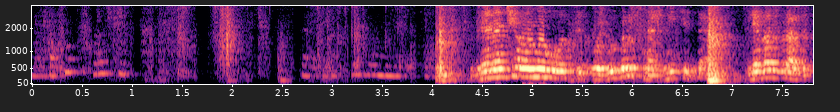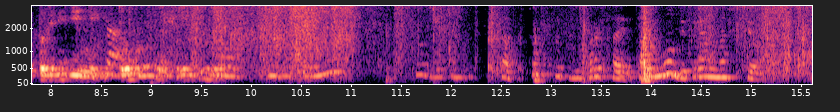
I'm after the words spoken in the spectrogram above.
На упаковке? Хорошо. Так, используем улетело. Для начала нового цикла выборов нажмите «Да». Для возврата к подведению итогов нажмите «Нет». Так, кто тут не бросает талмуды прямо на все.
